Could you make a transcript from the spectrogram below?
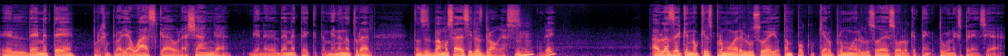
el DMT, por ejemplo, ayahuasca o la shanga, viene del DMT, que también es natural. Entonces, vamos a decirles drogas. ¿ok? Hablas de que no quieres promover el uso de ello, tampoco quiero promover el uso de eso, solo que ten- tuve una experiencia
